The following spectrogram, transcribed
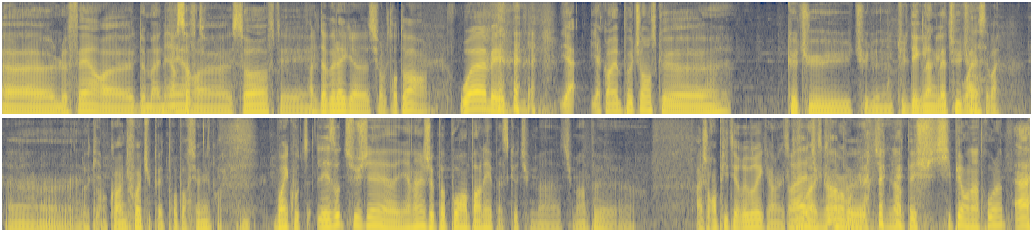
euh, le faire euh, de manière soft. euh, soft et... enfin, le double leg sur le trottoir. Ouais, mais il y a, il y a quand même peu de chances que, que tu, tu, le, tu le déglingues là-dessus. Ouais, c'est vrai. Euh. Encore une fois, tu peux être proportionné. Quoi. Bon, écoute, les autres sujets, il y en a un, je vais pas pouvoir en parler parce que tu m'as, un peu. euh, Ah, je remplis tes rubriques. Hein. Ouais, Excuse-moi, peu, gars. tu me l'as un peu chi- chippé en intro là. Ah,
